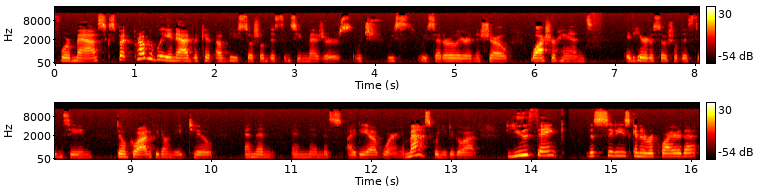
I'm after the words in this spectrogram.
for masks, but probably an advocate of these social distancing measures, which we, we said earlier in the show wash your hands, adhere to social distancing, don't go out if you don't need to, and then, and then this idea of wearing a mask when you do go out. Do you think the city is going to require that?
